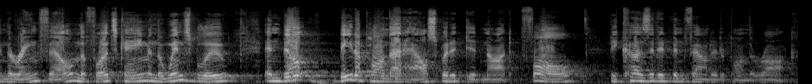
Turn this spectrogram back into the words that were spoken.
And the rain fell, and the floods came, and the winds blew and built, beat upon that house, but it did not fall because it had been founded upon the rock.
